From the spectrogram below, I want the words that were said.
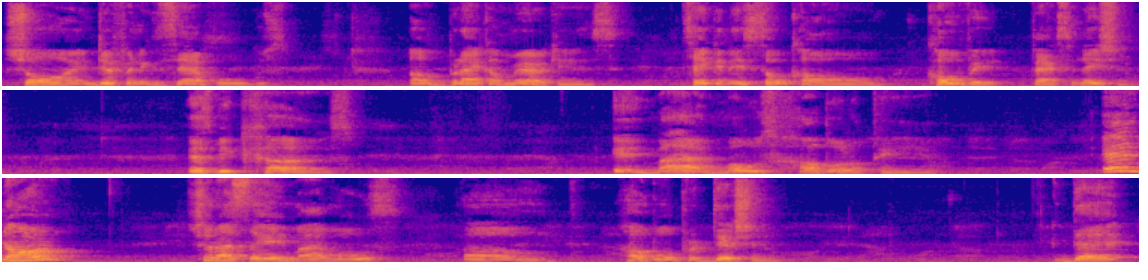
showing different examples of black Americans taking this so-called COVID vaccination? It's because, in my most humble opinion, and or should I say my most um, humble prediction that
